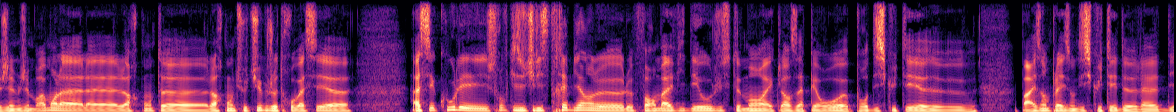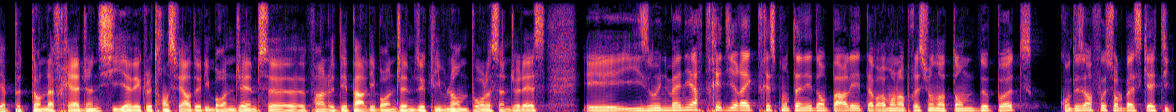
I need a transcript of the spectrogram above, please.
j'aime, vraiment leur, compte, euh, YouTube, je trouve assez, euh, assez cool et je trouve qu'ils utilisent très bien le, format vidéo justement avec leurs apéros euh, pour discuter. euh, par exemple, là, ils ont discuté de il y a peu de temps de la free agency avec le transfert de LeBron James, euh, enfin le départ de LeBron James de Cleveland pour Los Angeles. Et ils ont une manière très directe, très spontanée d'en parler. Tu as vraiment l'impression d'entendre deux potes qui ont des infos sur le basket et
